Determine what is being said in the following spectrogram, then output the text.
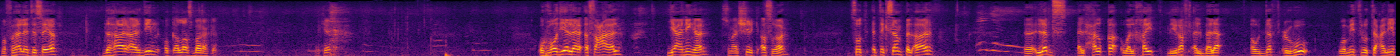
Man får heller inte säga det här är din och Allahs baraka. Okay? Och vad gäller af'al, gärningar som är kyrk asrar. Så ett exempel är لبس الحلقة والخيط لرفع البلاء أو دفعه ومثل تعليق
